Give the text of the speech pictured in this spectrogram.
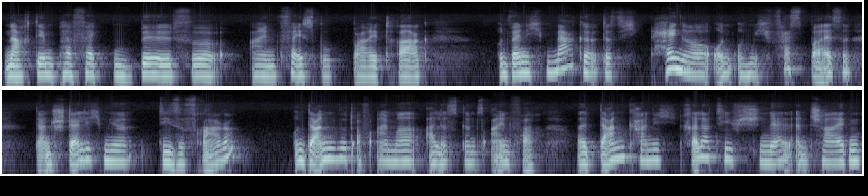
nach dem perfekten Bild für einen Facebook-Beitrag. Und wenn ich merke, dass ich hänge und, und mich festbeiße, dann stelle ich mir diese Frage und dann wird auf einmal alles ganz einfach, weil dann kann ich relativ schnell entscheiden,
